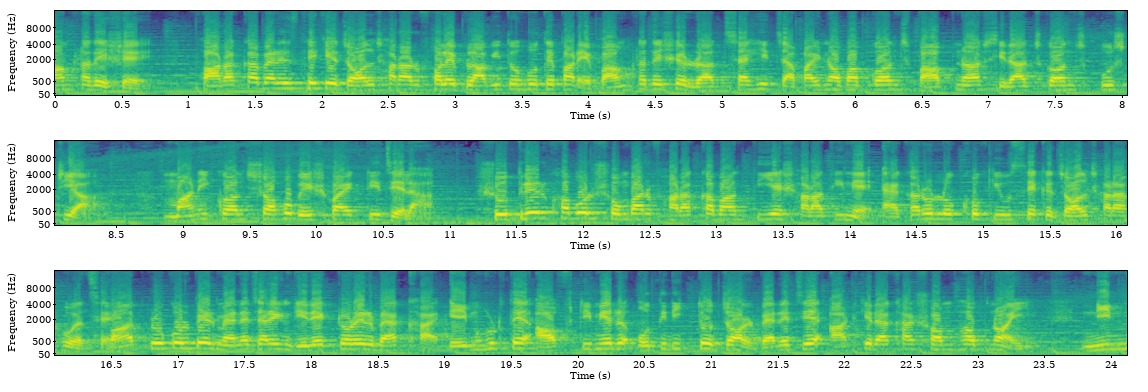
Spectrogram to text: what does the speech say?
বাংলাদেশে। ফারাক্কা ব্যারেজ থেকে জল ছাড়ার ফলে প্লাবিত হতে পারে বাংলাদেশের রাজশাহী, চাঁপাইনবাবগঞ্জ, পাবনা, সিরাজগঞ্জ, কুষ্টিয়া, মানিকগঞ্জ সহ বেশ কয়েকটি জেলা। সূত্রের খবর, সোমবার ফারাক্কা বাঁধ দিয়ে সারাদিনে এগারো লক্ষ কিউসেক জল ছাড়া হয়েছে। বাঁধ প্রকল্পের ম্যানেজারিং ডিরেক্টরের ব্যাখ্যা, এই মুহূর্তে আফটিমের অতিরিক্ত জল ব্যারেজে আটকে রাখা সম্ভব নয়। নিম্ন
